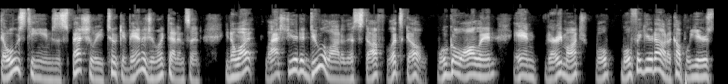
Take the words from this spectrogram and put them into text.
those teams especially took advantage and looked at it and said, you know what, last year to do a lot of this stuff, let's go. We'll go all in and very much we'll, we'll figure it out a couple years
